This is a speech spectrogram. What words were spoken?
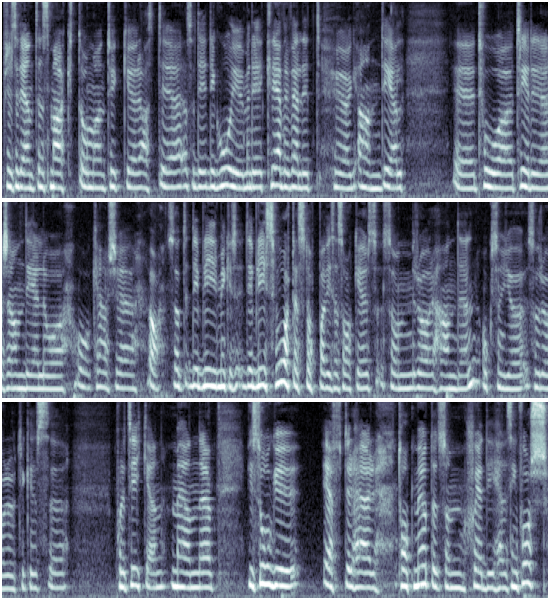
presidentens makt om man tycker att eh, alltså det, det går ju men det kräver väldigt hög andel. Eh, två tredjedelars andel och, och kanske ja, så att det blir, mycket, det blir svårt att stoppa vissa saker som rör handeln och som, gör, som rör utrikes eh, politiken. Men eh, vi såg ju efter det här toppmötet som skedde i Helsingfors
